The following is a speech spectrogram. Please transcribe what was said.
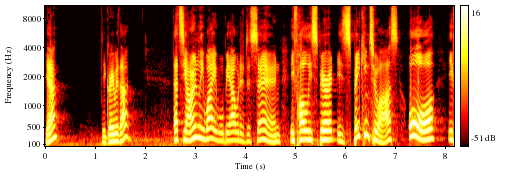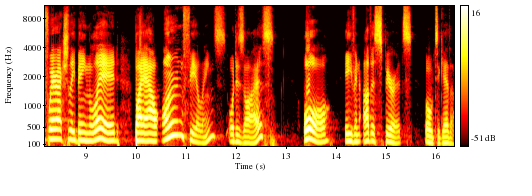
Yeah? You agree with that? That's the only way we'll be able to discern if Holy Spirit is speaking to us or if we're actually being led by our own feelings or desires or even other spirits altogether.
